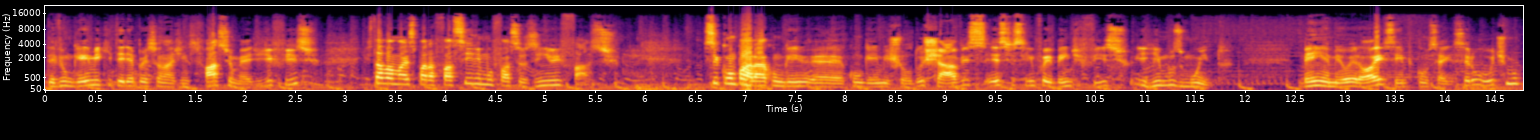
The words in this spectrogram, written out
Teve um game que teria personagens fácil, médio e difícil. Estava mais para facílimo, facilzinho e fácil. Se comparar com o game, é, com o game show do Chaves, esse sim foi bem difícil e rimos muito. Ben é meu herói, sempre consegue ser o último.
